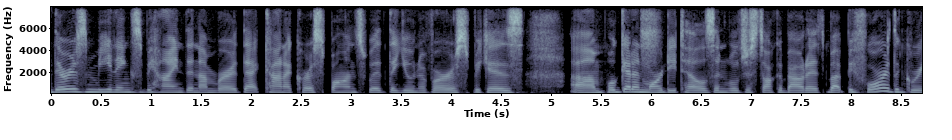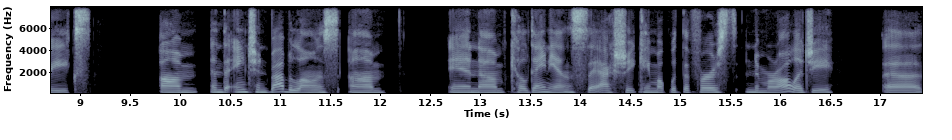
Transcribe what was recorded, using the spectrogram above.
there is meanings behind the number that kind of corresponds with the universe because um, we'll get in more details and we'll just talk about it. But before the Greeks um, and the ancient Babylons um, and um, Chaldeans, they actually came up with the first numerology uh,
